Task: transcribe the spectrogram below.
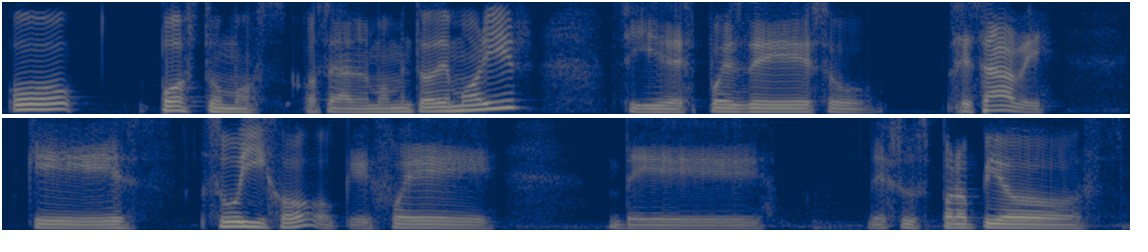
o póstumos, o sea, al momento de morir, si después de eso se sabe que es su hijo o que fue de, de sus propios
